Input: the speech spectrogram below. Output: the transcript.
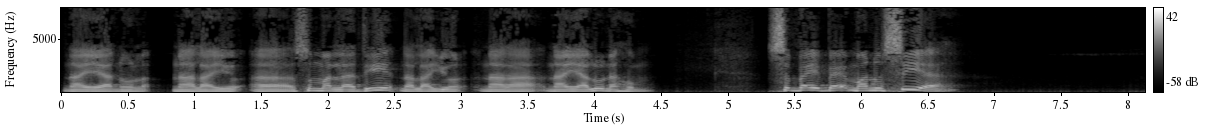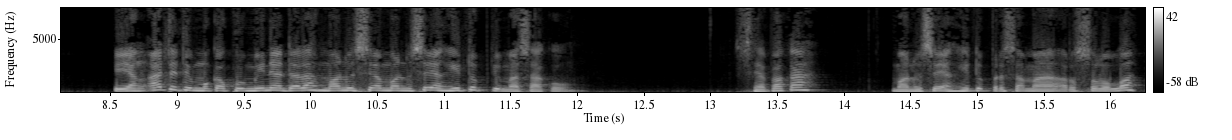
nalayu uh, sumalladhi nalayu nayalunahum sebaik-baik manusia yang ada di muka bumi ini adalah manusia-manusia yang hidup di masaku. Siapakah manusia yang hidup bersama Rasulullah?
